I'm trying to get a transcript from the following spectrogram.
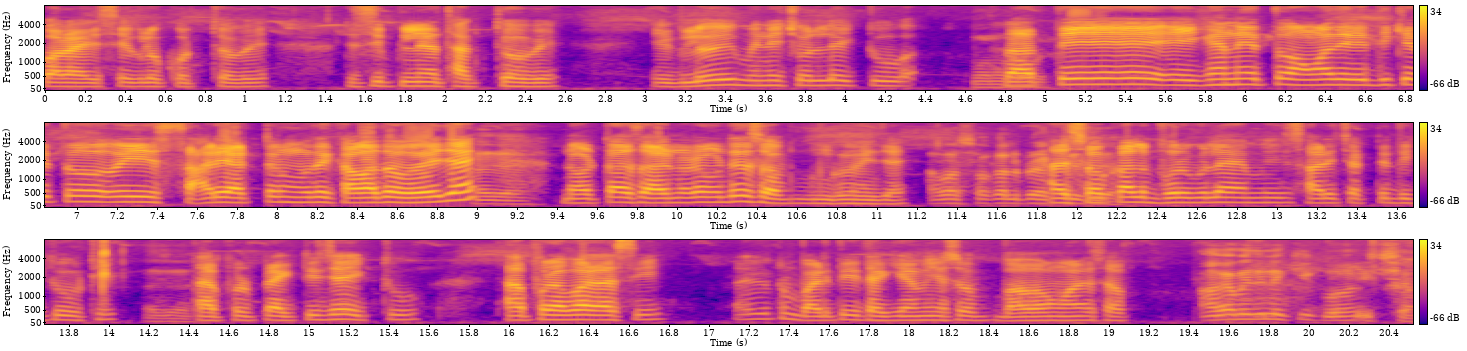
করায় সেগুলো করতে হবে ডিসিপ্লিনে থাকতে হবে এগুলোই মেনে চললে একটু রাতে এইখানে তো আমাদের এদিকে তো ওই সাড়ে আটটার মধ্যে খাওয়া দাওয়া হয়ে যায়। নটা সাড়ে নটার মধ্যে সব ঘুমিয়ে যায়। আবার সকালে আর সকাল ভোরবেলায় আমি সাড়ে চারটের দিকে উঠি আচ্ছা। তারপর প্র্যাকটিস যাই একটু তারপর আবার আসি। আর একটু বাড়িতেই থাকি আমি এসব বাবা মা সব আগামী দিনে কি করো ইচ্ছা?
